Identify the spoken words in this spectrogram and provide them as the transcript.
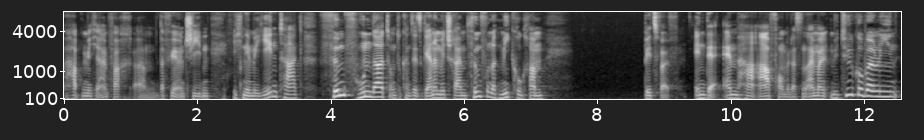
habe mich einfach ähm, dafür entschieden. Ich nehme jeden Tag 500, und du kannst jetzt gerne mitschreiben, 500 Mikrogramm B12 in der MHA-Formel. Das sind einmal Methylcobalamin,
